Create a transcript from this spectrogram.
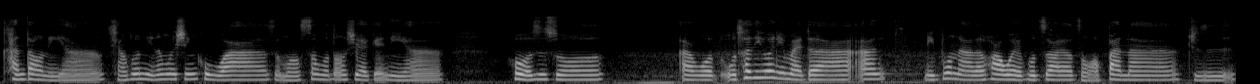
看到你啊，想说你那么辛苦啊，什么送个东西来给你啊，或者是说，啊，我我特地为你买的啊，啊，你不拿的话，我也不知道要怎么办啊，就是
